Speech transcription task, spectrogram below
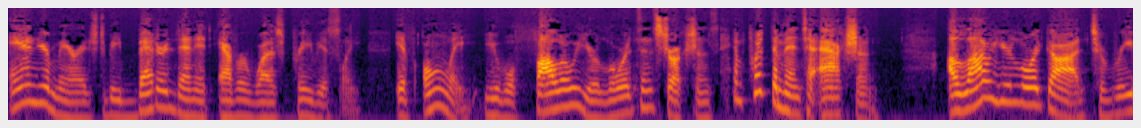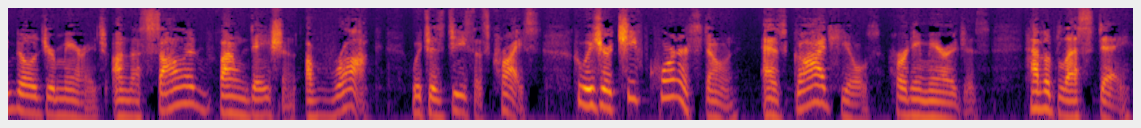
and your marriage to be better than it ever was previously. If only you will follow your Lord's instructions and put them into action. Allow your Lord God to rebuild your marriage on the solid foundation of rock, which is Jesus Christ, who is your chief cornerstone as God heals hurting marriages. Have a blessed day.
